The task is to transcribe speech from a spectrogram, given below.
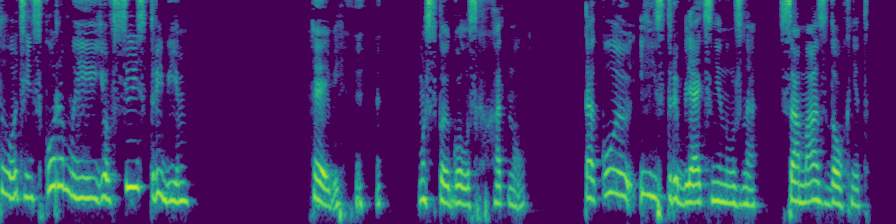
то очень скоро мы ее всю истребим!» «Хэви!» — мужской голос хохотнул. Такую и истреблять не нужно. Сама сдохнет.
